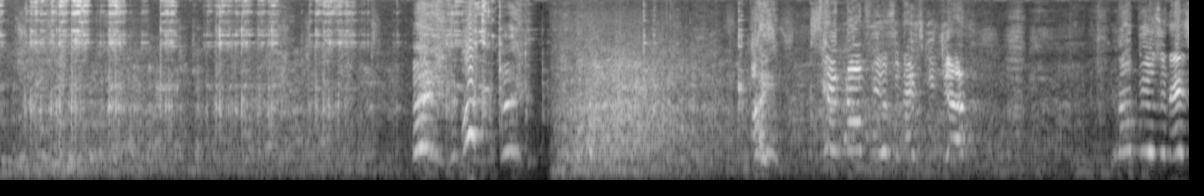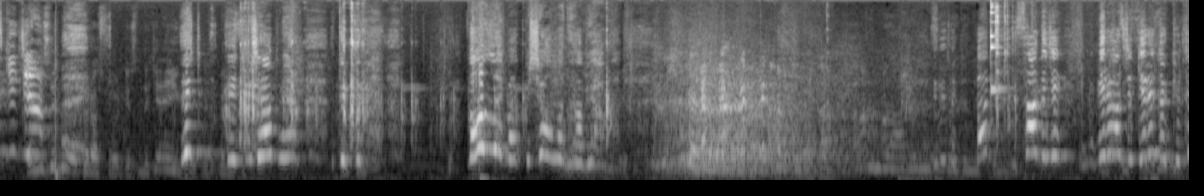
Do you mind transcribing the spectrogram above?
Ay sen ne yapıyorsun Ezgican? Ne yapıyorsun Ezgican? bu operasyon bölgesindeki en Hiç, yüksek hiçbir şey yapmıyorum. Vallahi bak bir şey olmadı abi abla. Döküldü.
